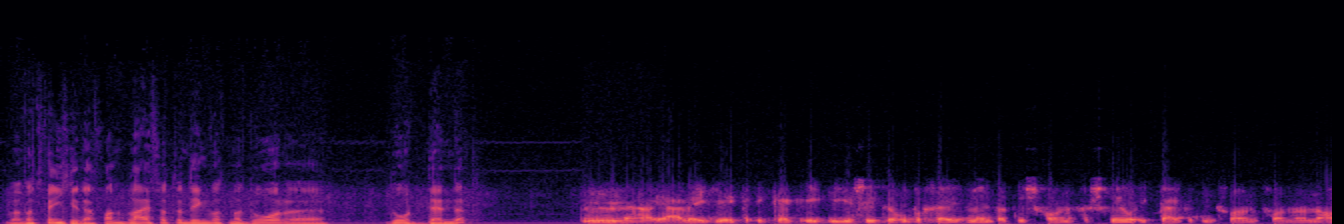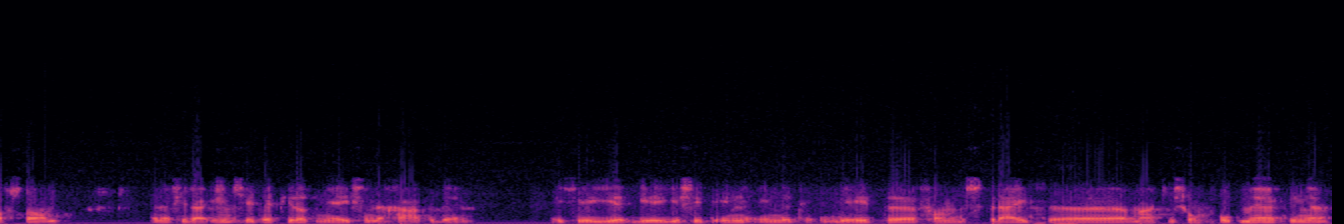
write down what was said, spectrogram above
Wat, vind je daarvan? Blijft dat een ding wat maar door, doordendert? Nou ja, weet je, ik, ik, kijk, je je zit er op een gegeven moment, dat is gewoon een verschil. Ik kijk het nu van, van een afstand. En als je daarin zit, heb je dat niet eens in de gaten ben. Weet je, je, je, je zit in, in, het, in de hitte van de strijd, eh, maak je soms opmerkingen.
